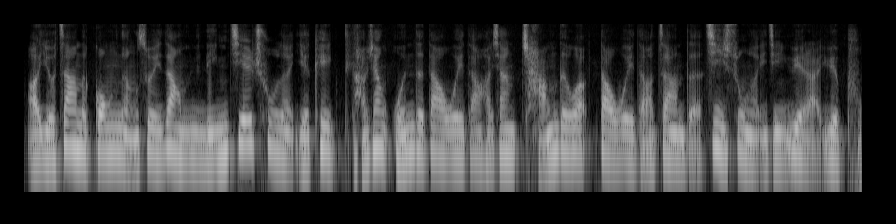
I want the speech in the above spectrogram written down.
啊有这样的功能，所以让我们零接触呢，也可以好像闻得到味道，好像尝得到味道，这样的技术呢，已经越来越普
